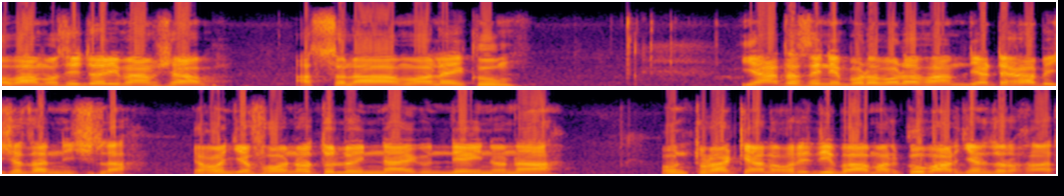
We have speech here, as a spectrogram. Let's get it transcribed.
ওবা মসজিদর ইমাম সাহেব আসসালামু আলাইকুম। ইয়াদ আছে নি বড় বড় ফার্ম দিয়া টাকা বিশ হাজার নিছিলা। এখন যে ফোনও তুলই না এগুন দেই না এখন তোরা খেয়াল করে দিবা আমার খুব আর্জেন্ট দরকার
